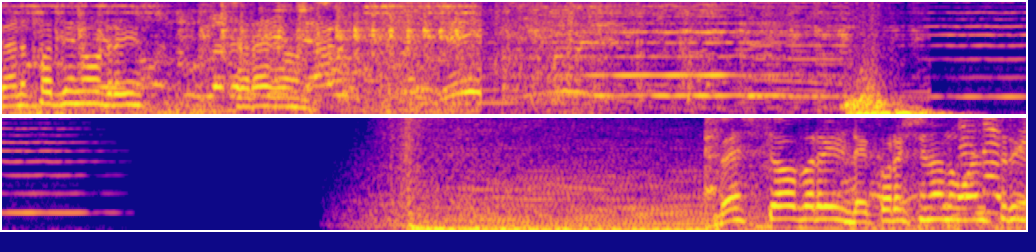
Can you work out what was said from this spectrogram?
ಗಣಪತಿ ನೋಡ್ರಿ. ಬೆಸ್ಟ್ ಬೆಸ್ಟ್ ರೀ ಡೆಕೋರೇಷನ್ ಅದು ಒಂದ್ಸರಿ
